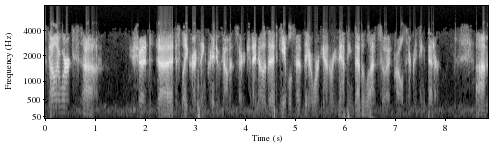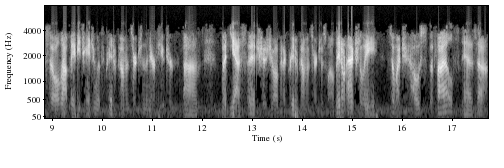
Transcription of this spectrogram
ScholarWorks um, should uh, display correctly in Creative Commons search. I know that Cable said they are working on revamping that a lot so it crawls everything better. Um, so a lot may be changing with the Creative Commons search in the near future. Um, but yes, it should show up in a Creative Commons search as well. They don't actually so much host the files as um,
